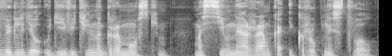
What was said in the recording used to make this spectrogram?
выглядел удивительно громоздким. Массивная рамка и крупный ствол.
